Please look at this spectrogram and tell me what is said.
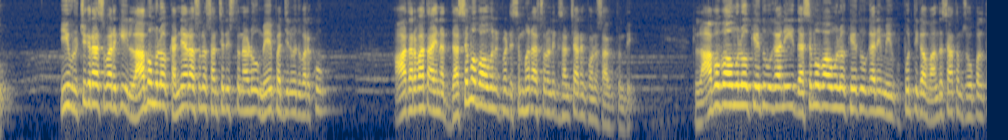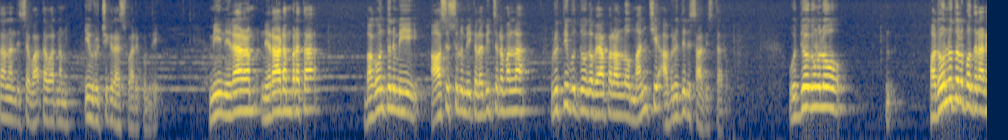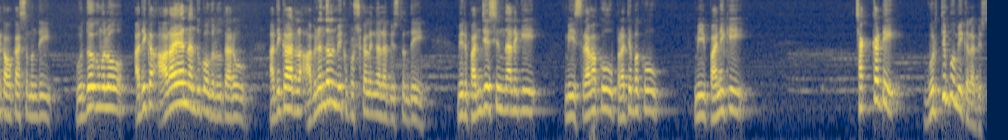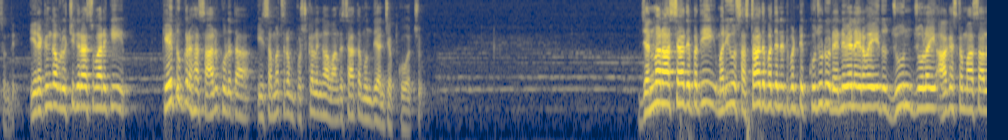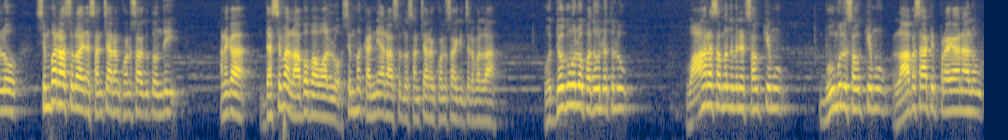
ఈ వృశ్చిక రాశి వారికి లాభములో కన్యారాశిలో సంచరిస్తున్నాడు మే పద్దెనిమిది వరకు. ఆ తర్వాత ఆయన దశమ భావమైనటువంటి సింహరాశిలోనికి సంచారం కొనసాగుతుంది. లాభభావములో కేతువు కానీ దశమ భావములో కేతువు కానీ మీకు పూర్తిగా వంద శాతం సుఫలితాలను అందించే వాతావరణం ఈ వృశ్చిక రాశి వారికి ఉంది. మీ నిరాడం నిరాడంబరత భగవంతుని మీ ఆశస్సులు మీకు లభించడం వల్ల వృత్తి ఉద్యోగ వ్యాపారాల్లో మంచి అభివృద్ధిని సాధిస్తారు. ఉద్యోగంలో పదోన్నతులు పొందడానికి అవకాశం ఉంది. ఉద్యోగంలో అధిక ఆదాయాన్ని అందుకోగలుగుతారు. అధికారుల అభినందనలు మీకు పుష్కలంగా లభిస్తుంది. మీరు పనిచేసిన దానికి మీ శ్రమకు ప్రతిభకు మీ పనికి చక్కటి గుర్తింపు మీకు లభిస్తుంది. ఈ రకంగా వృశ్చిక రాశి వారికి కేతుగ్రహ సానుకూలత ఈ సంవత్సరం పుష్కలంగా వంద శాతం ఉంది అని చెప్పుకోవచ్చు. జన్మరాశ్యాధిపతి మరియు షష్టాధిపతి అయినటువంటి కుజుడు రెండు వేల ఇరవై ఐదు జూన్ జూలై ఆగస్టు మాసాల్లో సింహరాశిలో ఆయన సంచారం కొనసాగుతోంది. అనగా దశమ లాభభావాల్లో సింహ కన్యా రాశుల్లో సంచారం కొనసాగించడం వల్ల ఉద్యోగంలో పదోన్నతులు వాహన సంబంధమైన సౌఖ్యము భూములు సౌఖ్యము లాభసాటి ప్రయాణాలు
